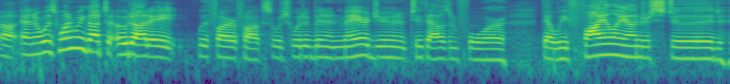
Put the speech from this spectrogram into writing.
Uh, and it was when we got to 0.8 with Firefox, which would have been in May or June of 2004, that we finally understood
